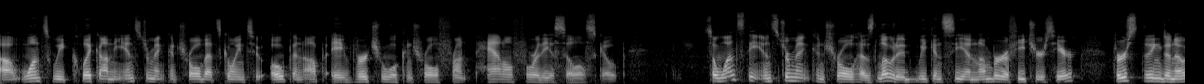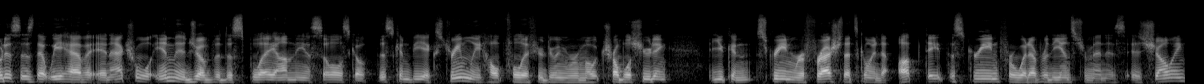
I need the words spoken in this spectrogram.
Uh, once we click on the instrument control, that's going to open up a virtual control front panel for the oscilloscope. So once the instrument control has loaded, we can see a number of features here. First thing to notice is that we have an actual image of the display on the oscilloscope. This can be extremely helpful if you're doing remote troubleshooting. You can screen refresh, that's going to update the screen for whatever the instrument is, is showing.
